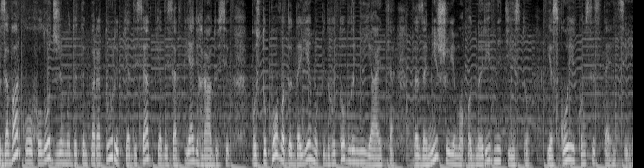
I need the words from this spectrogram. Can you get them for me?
Заварку охолоджуємо до температури 50-55 градусів. Поступово додаємо підготовлені яйця та замішуємо однорідне тісто в'язкої консистенції.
